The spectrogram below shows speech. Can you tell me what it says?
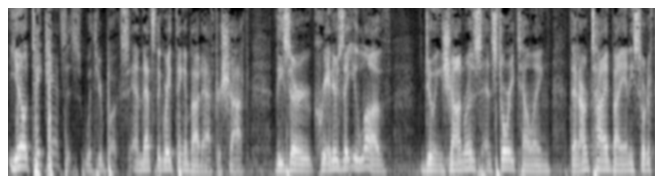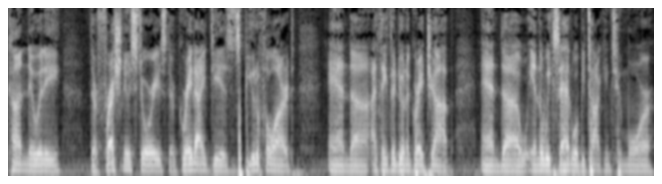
you know, take chances with your books. And that's the great thing about Aftershock. These are creators that you love doing genres and storytelling that aren't tied by any sort of continuity they're fresh new stories. They're great ideas. It's beautiful art. And uh, I think they're doing a great job. And uh, in the weeks ahead, we'll be talking to more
